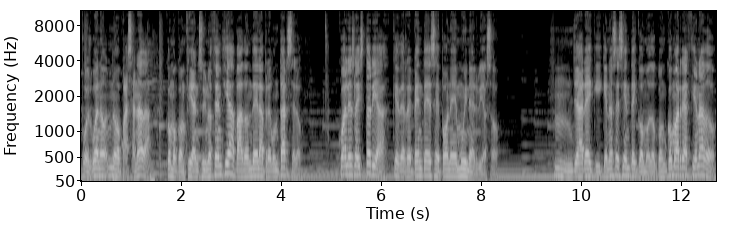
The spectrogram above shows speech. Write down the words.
Pues bueno, no pasa nada. Como confía en su inocencia, va donde él a preguntárselo. ¿Cuál es la historia? Que de repente se pone muy nervioso. Hmm, Yareki, que no se siente cómodo con cómo ha reaccionado,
